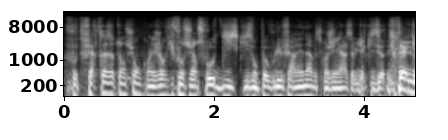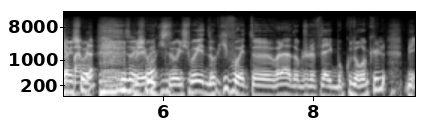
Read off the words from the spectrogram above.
faut faire très attention quand les gens qui font Sciences Po disent qu'ils n'ont pas voulu faire l'ENA, parce qu'en général, ça veut dire qu'ils ont été Ils ont échoué. Ils ont Mais échoué. ont échoué, donc il faut être euh, voilà, donc je le fais avec beaucoup de recul. Mais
